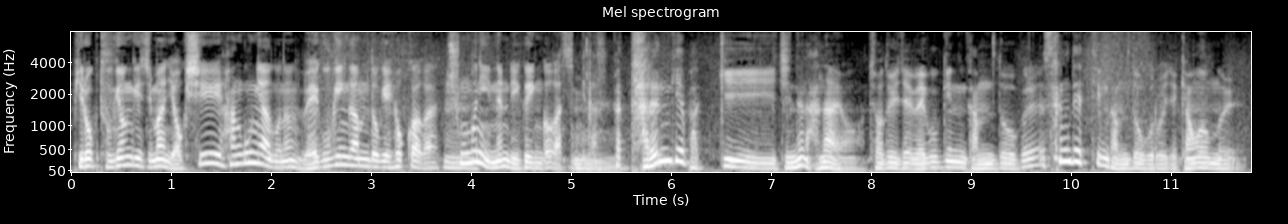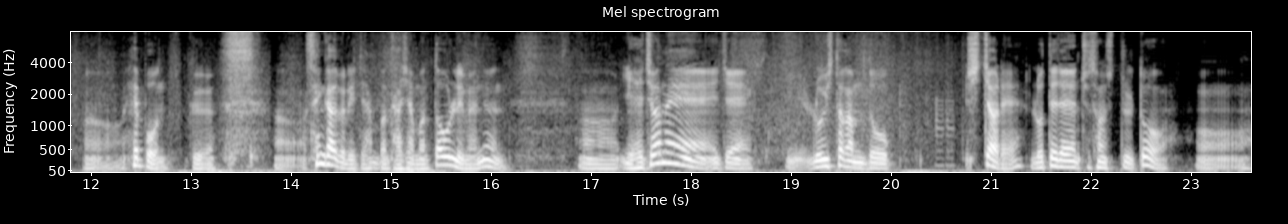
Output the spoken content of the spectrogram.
비록 두 경기지만 역시 한국 야구는 외국인 감독의 효과가 음. 충분히 있는 리그인 것 같습니다. 음. 그러니까 다른 게 바뀌지는 않아요. 저도 이제 외국인 감독을 상대팀 감독으로 이제 경험을 어, 해본 그 어, 생각을 이제 한번 다시 한번 떠올리면은 어, 예전에 이제 로이스터 감독 시절에 롯데자이언츠 선수들도 어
